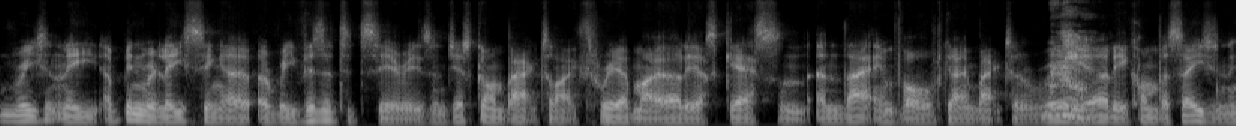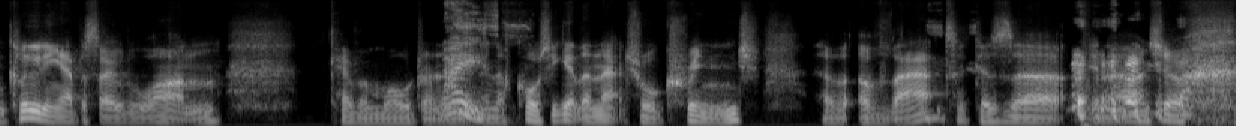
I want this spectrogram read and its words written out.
recently I've been releasing a, a, revisited series and just gone back to like three of my earliest guests, and and that involved going back to really early conversations, including episode one Kevin Waldron, nice. and, and, of course you get the natural cringe of, of that because uh, you know I'm sure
